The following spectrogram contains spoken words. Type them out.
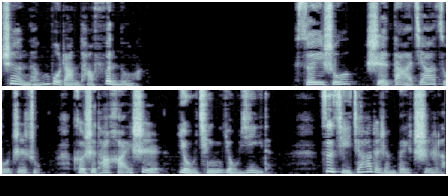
这能不让他愤怒吗？虽说是大家族之主，可是他还是有情有义的。自己家的人被吃了，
